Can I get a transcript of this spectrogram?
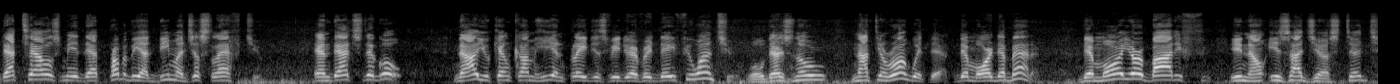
That tells me that probably a demon just left you. And that's the goal. Now you can come here and play this video every day if you want to. Well, there's no nothing wrong with that. The more, the better. The more your body, you know, is adjusted,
